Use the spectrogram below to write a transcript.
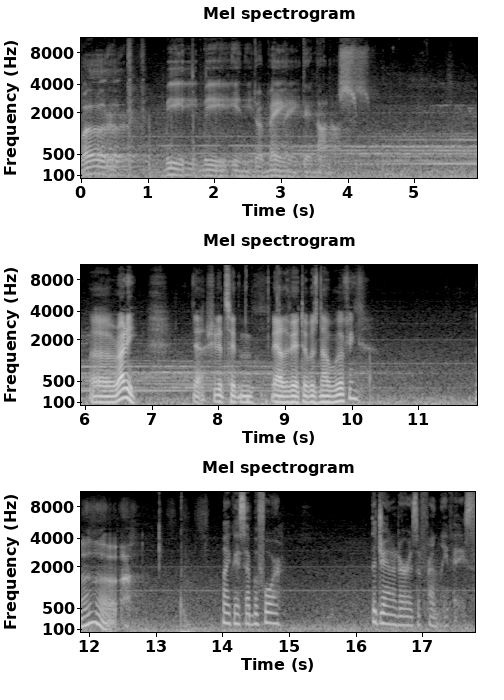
to. Meet me in the maintenance. Alrighty. Yeah, she did say the, the elevator was now working. Ah. Like I said before, the janitor is a friendly face.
